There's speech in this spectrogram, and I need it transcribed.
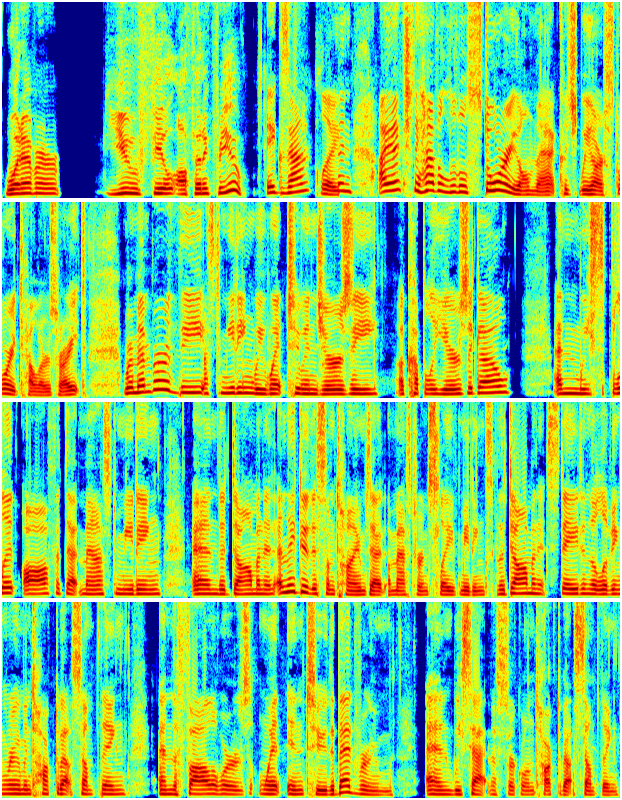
whatever you feel authentic for you Exactly. And I actually have a little story on that because we are storytellers, right? Remember the last meeting we went to in Jersey a couple of years ago? And we split off at that master meeting, and the dominant, and they do this sometimes at master and slave meetings. The dominant stayed in the living room and talked about something, and the followers went into the bedroom, and we sat in a circle and talked about something.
